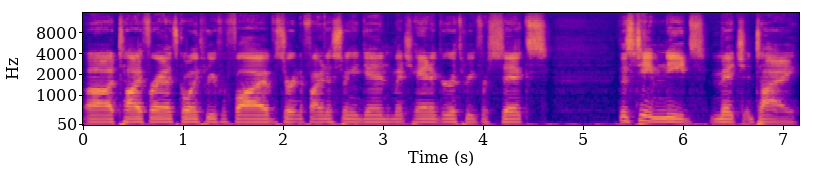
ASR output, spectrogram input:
Uh, Ty France going three for five, starting to find a swing again. Mitch Haniger three for six. This team needs Mitch and Ty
